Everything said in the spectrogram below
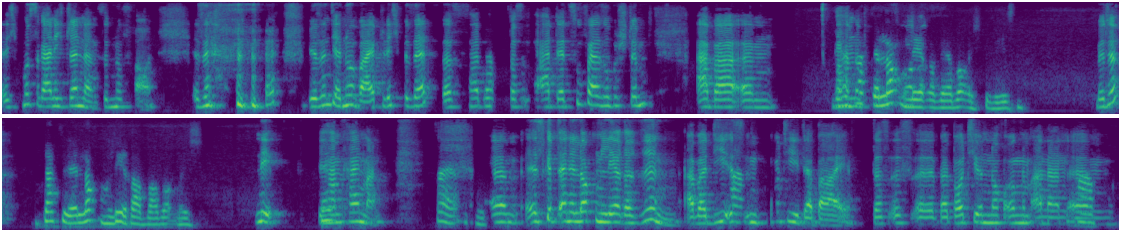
Ich musste gar nicht gendern, es sind nur Frauen. Sind, wir sind ja nur weiblich besetzt. Das hat, das hat der Zufall so bestimmt. Aber ähm, wir ich dachte, der Lockenlehrer wäre bei euch gewesen. Bitte? Ich dachte, der Lockenlehrer war bei euch. Nee, wir hm. haben keinen Mann. Ah, okay. ähm, es gibt eine Lockenlehrerin, aber die ist ah. im Botti dabei. Das ist äh, bei Botti und noch irgendeinem anderen. Ah. Ähm,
